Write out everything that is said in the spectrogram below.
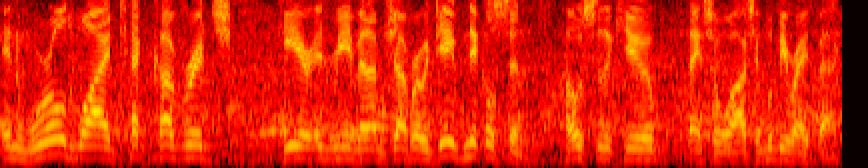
in worldwide tech coverage here in reInvent. I'm John Furrier with Dave Nicholson, host of theCUBE. Thanks for watching, we'll be right back.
